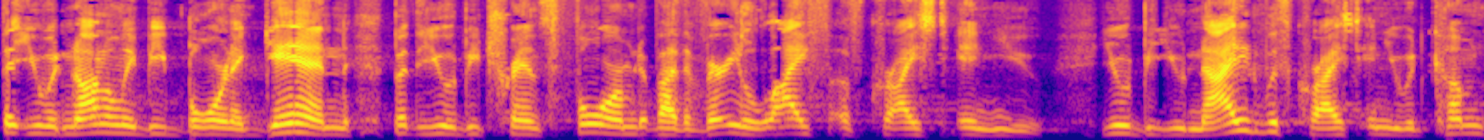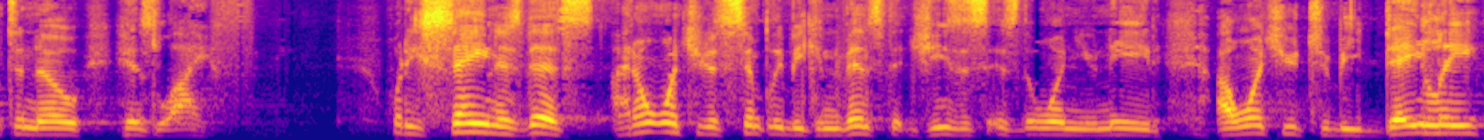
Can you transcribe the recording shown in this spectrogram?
that you would not only be born again, but that you would be transformed by the very life of Christ in you. You would be united with Christ and you would come to know his life. What he's saying is this I don't want you to simply be convinced that Jesus is the one you need. I want you to be daily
